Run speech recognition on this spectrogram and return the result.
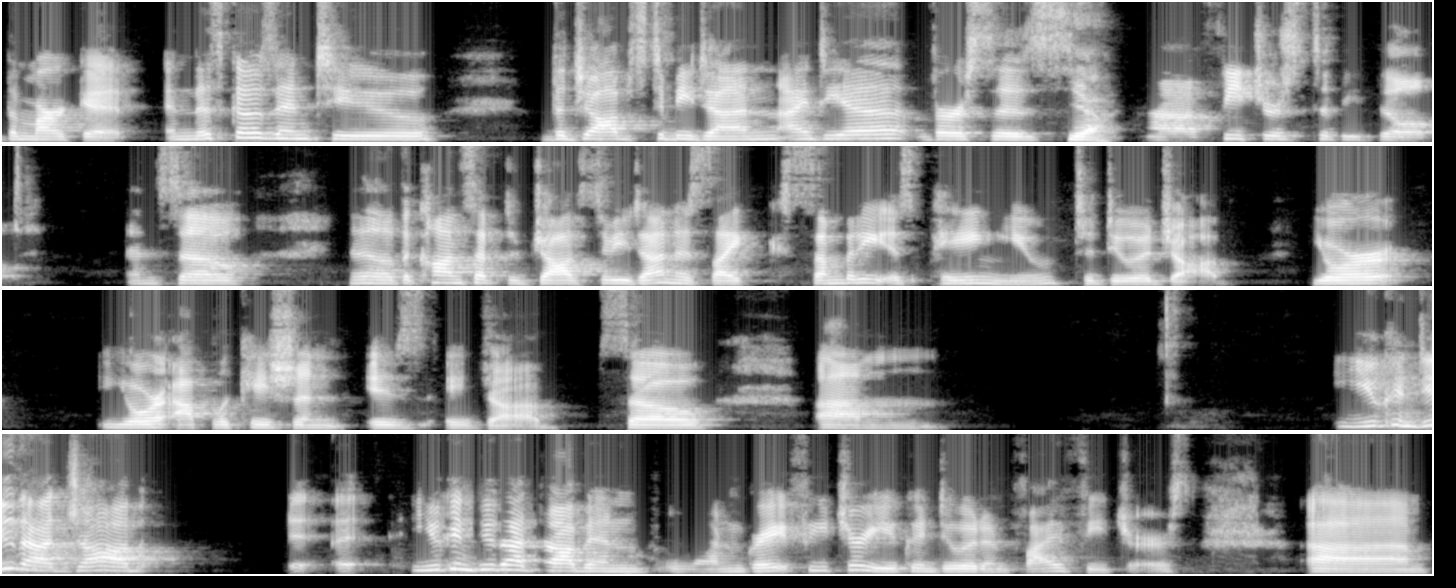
the market. And this goes into the jobs to be done idea versus yeah. uh, features to be built. And so, you know, the concept of jobs to be done is like somebody is paying you to do a job. Your your application is a job. So, um, you can do that job. You can do that job in one great feature. You can do it in five features. Um,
